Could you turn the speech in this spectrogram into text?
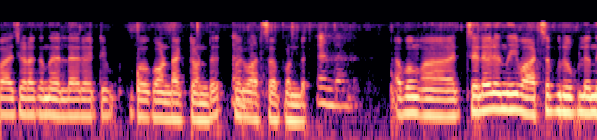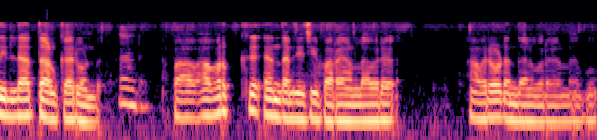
ബാധിച്ചു കിടക്കുന്ന എല്ലാവരുമായിട്ടും ഇപ്പോൾ കോണ്ടാക്റ്റ് ഉണ്ട്. ഒരു വാട്സാപ്പ് ഉണ്ട്. അപ്പം ചിലരൊന്നും ഈ വാട്സപ്പ് ഗ്രൂപ്പിലൊന്നും ഇല്ലാത്ത ആൾക്കാരും ഉണ്ട്. അപ്പം അവർക്ക് എന്താണ് ചേച്ചി പറയാനുള്ളത്? അവർ അവരോട് എന്താണ് പറയാനുള്ളത് അപ്പോൾ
